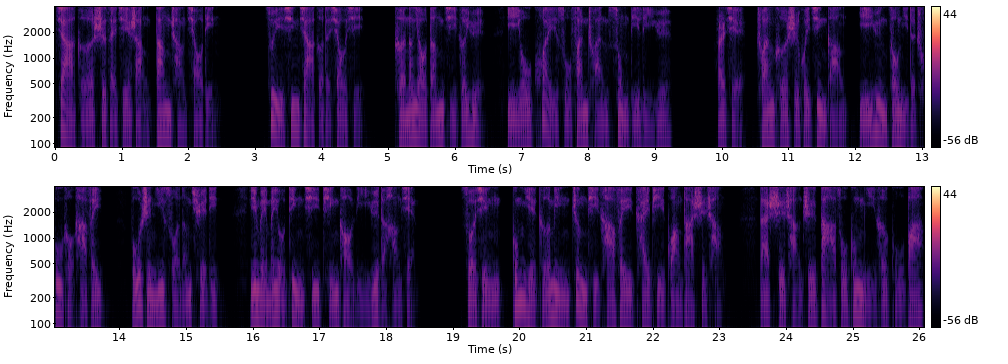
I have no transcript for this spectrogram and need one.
价格是在街上当场敲定。最新价格的消息可能要等几个月，以由快速帆船送抵里约，而且船何时会进港以运走你的出口咖啡，不是你所能确定，因为没有定期停靠里约的航线。所幸工业革命正替咖啡开辟广大市场。那市场之大足供你和古巴、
